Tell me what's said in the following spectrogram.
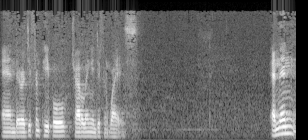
and there are different people traveling in different ways. And then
